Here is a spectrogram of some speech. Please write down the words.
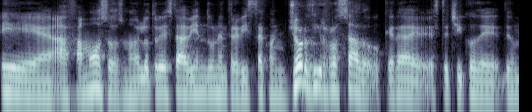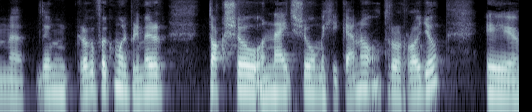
eh, a famosos, ¿no? El otro día estaba viendo una entrevista con Jordi Rosado, que era este chico de, una, creo que fue como el primer talk show o night show mexicano, otro rollo, eh,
